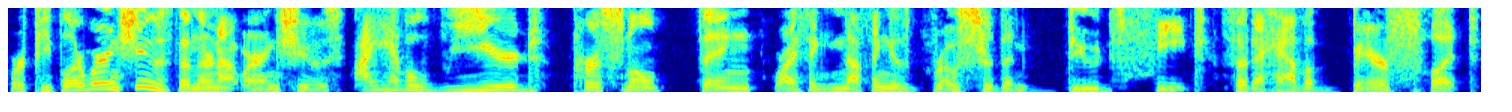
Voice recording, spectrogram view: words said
where people are wearing shoes, then they're not wearing shoes. I have a weird personal thing where I think nothing is grosser than dude's feet. So to have a barefoot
